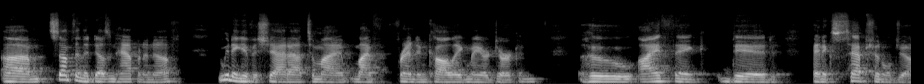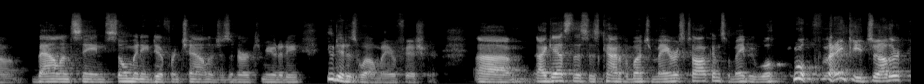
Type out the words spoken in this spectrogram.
Um, something that doesn't happen enough I'm going to give a shout out to my my friend and colleague Mayor Durkan, who I think did an exceptional job balancing so many different challenges in our community. You did as well, Mayor Fisher. Um, I guess this is kind of a bunch of mayors talking, so maybe we'll, we'll thank each other,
